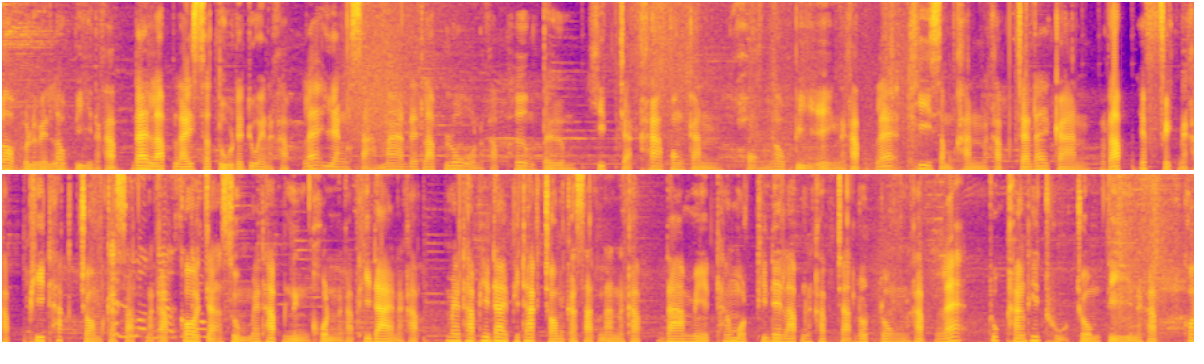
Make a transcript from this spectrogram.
รอบๆบริเวณเล่าปีนะครับได้รับไลท์ศัตรูได้ด้วยนะครับ และยังสามารถได้รับโล่นะครับเพิ่มเติมคิดจากค่าป้องกันของเล่าปีเองนะครับ และที่สำคัญนะครับจะได้การรับเอฟเฟกต์นะครับพิทักษ์จอมกษัตริย์นะครับก็จะสุ่มแม่ทัพหนึ่งคนนะครับที่ได้นะครับแม่ทัพที่ได้พิทักษ์จอมกษัตริย์นั้นนะครับดาเมจทั้งหมดที่ได้รับนะครับจะลดลงนะครับและ ทุกครั้งที่ถูกโจมตีนะครับ ก็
